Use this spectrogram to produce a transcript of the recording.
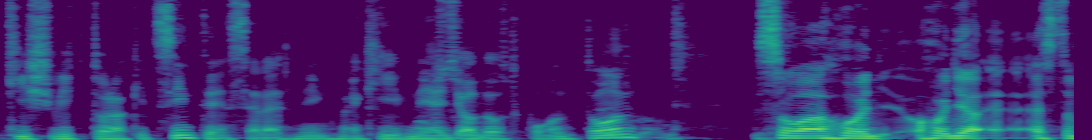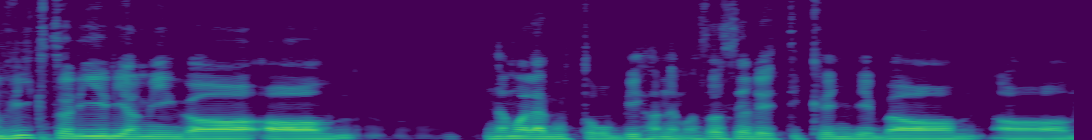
Kis Viktor, akit szintén szeretnénk meghívni Abszolút. egy adott ponton. Szóval, hogy, hogy a, ezt a Viktor írja még a, a nem a legutóbbi, hanem az az előtti könyvébe a, a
